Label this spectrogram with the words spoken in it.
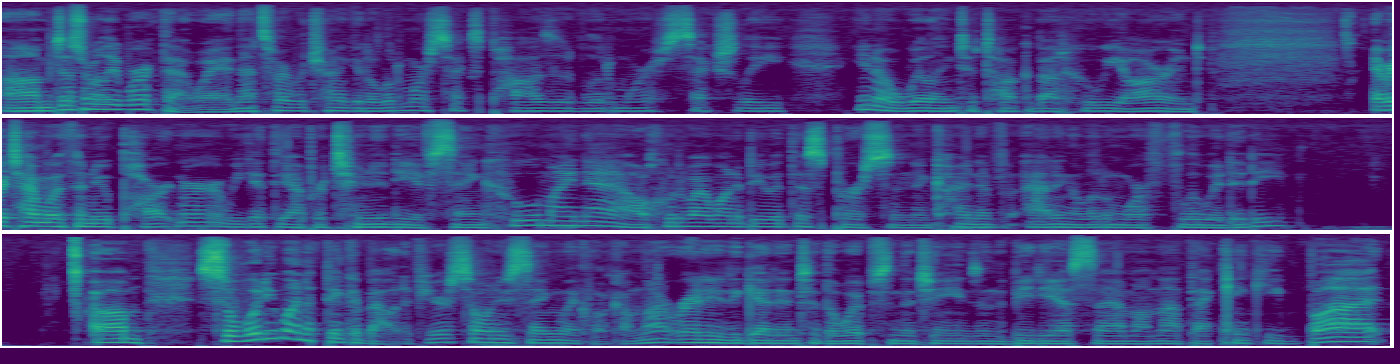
Um, it doesn't really work that way, and that's why we're trying to get a little more sex positive, a little more sexually, you know, willing to talk about who we are and every time with a new partner, we get the opportunity of saying, Who am I now? Who do I want to be with this person? And kind of adding a little more fluidity. Um, so what do you want to think about if you're someone who's saying like, look, I'm not ready to get into the whips and the chains and the BDSM. I'm not that kinky, but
